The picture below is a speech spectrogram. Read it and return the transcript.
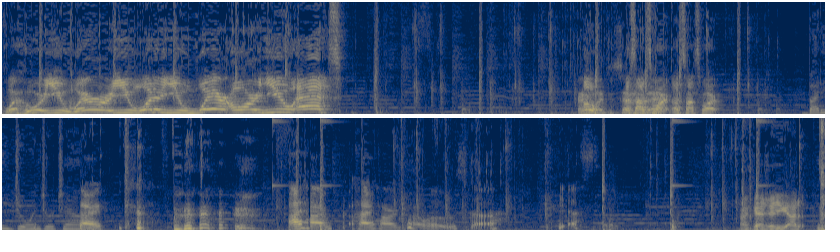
What? Who are you? Where are you? What are you? Where are you at? Oh, that's not smart. That's not smart. Buddy joined your channel. Sorry. I have high hard fellows. Uh, yes. Okay, Joe, you got it.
